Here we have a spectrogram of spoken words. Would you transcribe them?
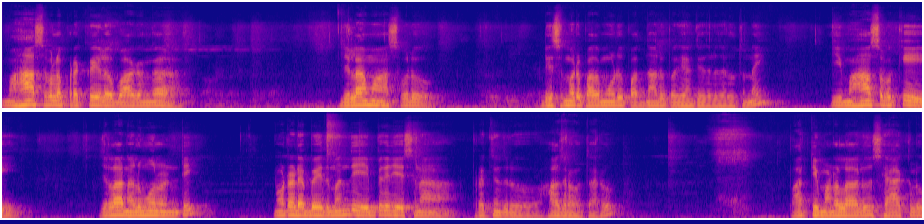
మహాసభల ప్రక్రియలో భాగంగా జిల్లా మహాసభలు డిసెంబర్ పదమూడు పద్నాలుగు పదిహేను తేదీలు జరుగుతున్నాయి. ఈ మహాసభకి జిల్లా నలుమూల నుండి నూట డెబ్బై ఐదు మంది ఎంపిక చేసిన ప్రతినిధులు హాజరవుతారు. పార్టీ మండలాలు శాఖలు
